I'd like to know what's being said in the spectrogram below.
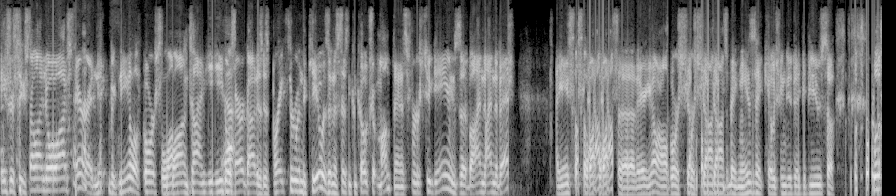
Interesting storyline to watch there. And Nick McNeil, of course, long time Eagles yeah. got his breakthrough in the queue as an assistant coach at Moncton. His first two games uh, behind behind the bench against the Wild. Uh, there you go. And of course, Sean John's making his head coaching debut. So, those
